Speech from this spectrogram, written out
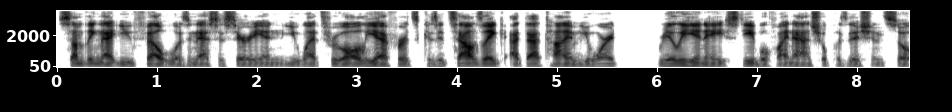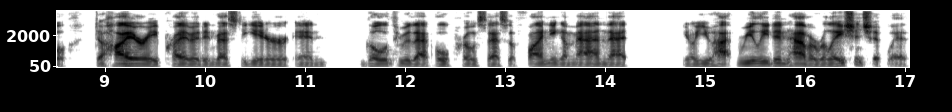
something that you felt was necessary and you went through all the efforts? Because it sounds like at that time you weren't really in a stable financial position. So to hire a private investigator and go through that whole process of finding a man that you know you ha- really didn't have a relationship with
